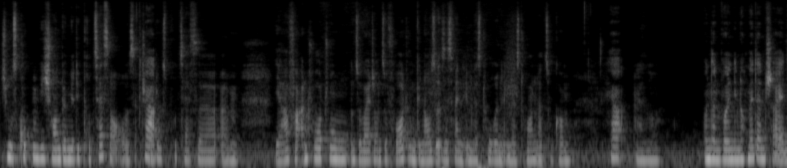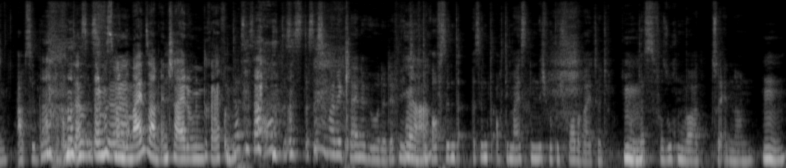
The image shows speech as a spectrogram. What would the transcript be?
ich muss gucken, wie schauen bei mir die Prozesse aus, Entscheidungsprozesse, ähm, ja, Verantwortung und so weiter und so fort. Und genauso ist es, wenn Investorinnen und Investoren dazukommen. Ja. Also. Und dann wollen die noch mitentscheiden. Absolut. Und das ist dann muss man gemeinsam Entscheidungen treffen. Und das ist auch, das ist, das ist immer eine kleine Hürde, definitiv. Ja. Darauf sind, sind auch die meisten nicht wirklich vorbereitet. Mhm. Und das versuchen wir zu ändern. Mhm.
